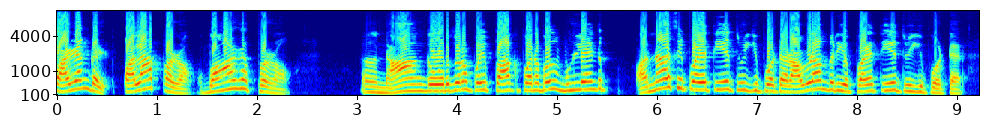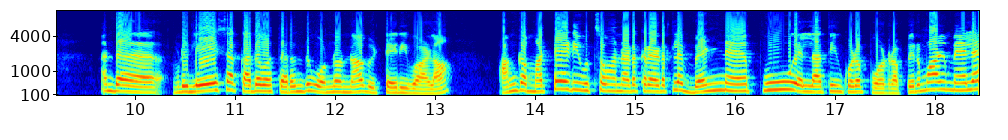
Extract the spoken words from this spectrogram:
பழங்கள் பலாப்பழம் வாழைப்பழம். நாங்கள் ஒரு தூரம் போய் பார்க்க போனபோது உள்ளேந்து அன்னாசி பழத்தையே தூக்கி போட்டார் அவ்வளோ பெரிய பழத்தையே தூக்கி போட்டார். அந்த அப்படி லேசாக கதவை திறந்து ஒன்னொன்னா விட்டெறிவாளாம். அங்கே மட்டையடி உற்சவம் நடக்கிற இடத்துல வெண்ணெய் பூ எல்லாத்தையும் கூட போடுறா. பெருமாள் மேலே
